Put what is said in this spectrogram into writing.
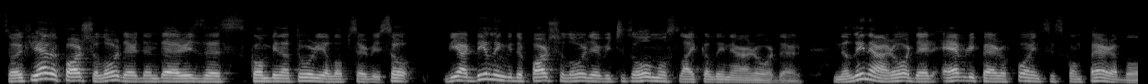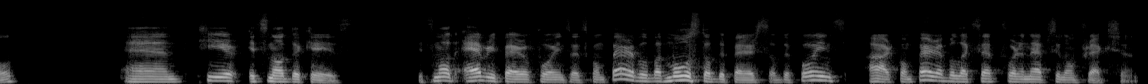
so if you have a partial order, then there is a combinatorial observation. So we are dealing with a partial order, which is almost like a linear order. In a linear order, every pair of points is comparable and here it's not the case. It's not every pair of points that's comparable, but most of the pairs of the points are comparable except for an epsilon fraction.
